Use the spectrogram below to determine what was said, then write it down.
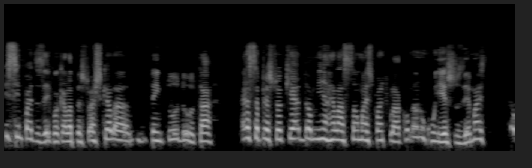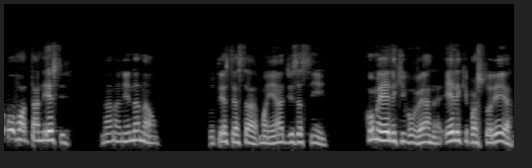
me simpatizei com aquela pessoa, acho que ela tem tudo, tá? Essa pessoa que é da minha relação mais particular, como eu não conheço os demais, eu vou votar nesse. Nananina, não. O texto dessa manhã diz assim: como é ele que governa, ele que pastoreia,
